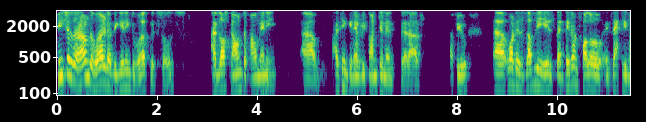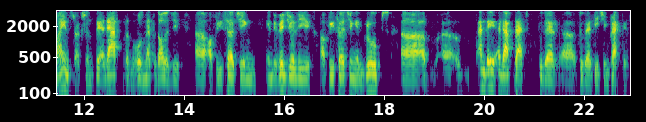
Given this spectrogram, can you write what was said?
Teachers around the world are beginning to work with SOLEs. I've lost count of how many. Uh, I think in every continent there are a few. Uh, what is lovely is that they don't follow exactly my instructions. They adapt the whole methodology uh, of researching individually, of researching in groups, uh, uh, and they adapt that to their uh, to their teaching practice.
